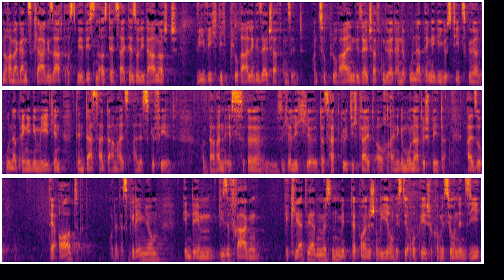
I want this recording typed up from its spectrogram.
noch einmal ganz klar gesagt, wir wissen aus der Zeit der Solidarność, wie wichtig plurale Gesellschaften sind. Und zu pluralen Gesellschaften gehört eine unabhängige Justiz, gehören unabhängige Medien, denn das hat damals alles gefehlt. Und daran ist äh, sicherlich, äh, das hat Gültigkeit auch einige Monate später. Also der Ort oder das Gremium, in dem diese Fragen geklärt werden müssen mit der polnischen Regierung, ist die Europäische Kommission, denn sie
